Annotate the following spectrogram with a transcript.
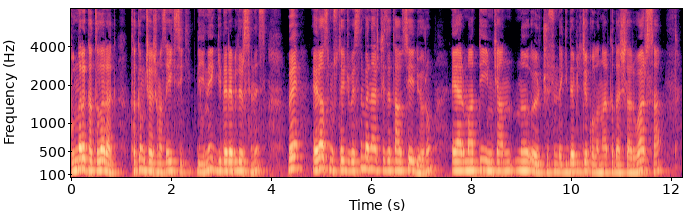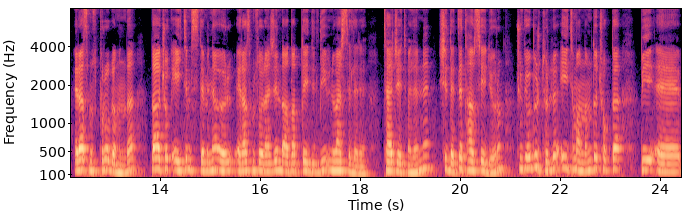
Bunlara katılarak takım çalışması eksikliğini giderebilirsiniz. Ve Erasmus tecrübesini ben herkese tavsiye ediyorum. Eğer maddi imkanı ölçüsünde gidebilecek olan arkadaşlar varsa Erasmus programında daha çok eğitim sistemine Erasmus öğrencilerinin de adapte edildiği üniversiteleri tercih etmelerini şiddetle tavsiye ediyorum. Çünkü öbür türlü eğitim anlamında çok da bir e,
